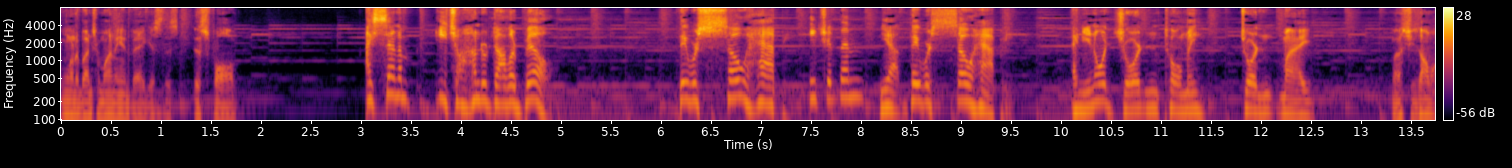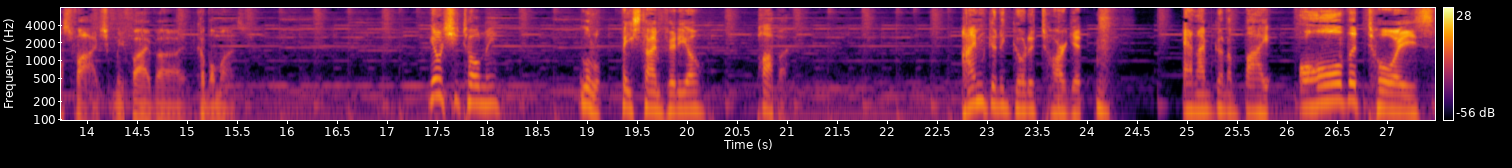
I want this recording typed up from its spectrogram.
won a bunch of money in Vegas this this fall. I sent them each a hundred dollar bill. They were so happy. Each of them? Yeah, they were so happy. And you know what Jordan told me? Jordan, my well, she's almost five. She'll be five uh, a couple months. You know what she told me? A little FaceTime video. Papa, I'm going to go to Target and I'm going to buy all the toys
